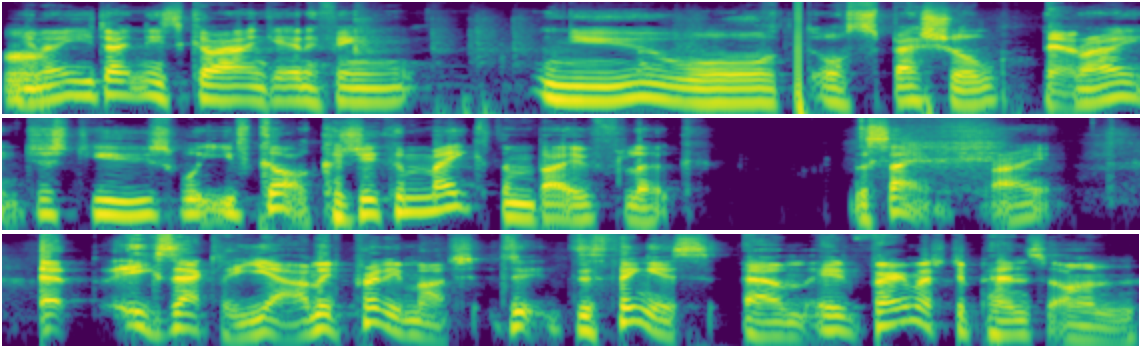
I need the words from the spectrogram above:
You hmm. know, you don't need to go out and get anything new or or special, yeah. right? Just use what you've got because you can make them both look the same, right? Uh, exactly. Yeah. I mean, pretty much. The, the thing is, um, it very much depends on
